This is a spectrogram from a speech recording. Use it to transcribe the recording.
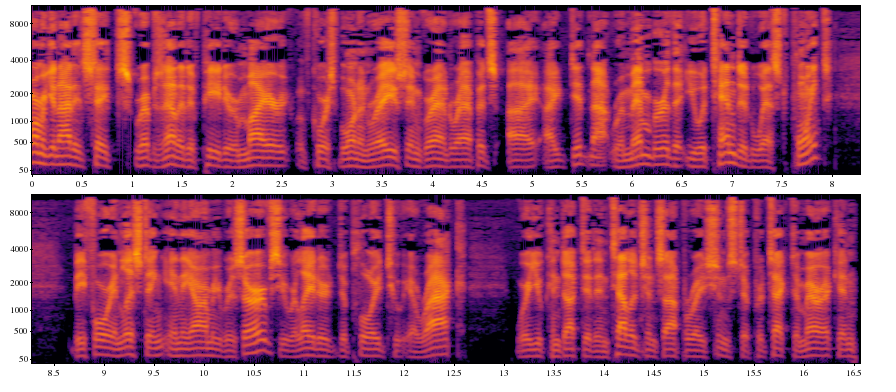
Former United States Representative Peter Meijer, of course, born and raised in Grand Rapids. I, I did not remember that you attended West Point before enlisting in the Army Reserves. You were later deployed to Iraq, where you conducted intelligence operations to protect American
